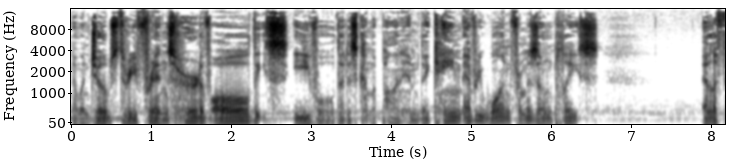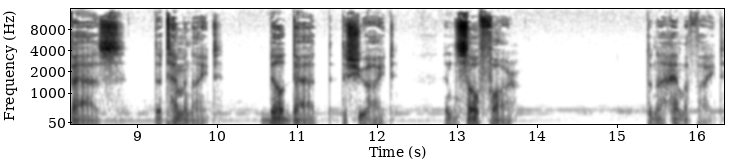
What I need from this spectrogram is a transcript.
Now, when Job's three friends heard of all this evil that has come upon him, they came every one from his own place Eliphaz the Temanite, Bildad the Shuhite, and Zophar the Naamathite.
